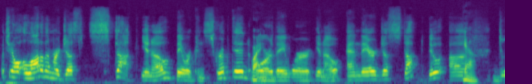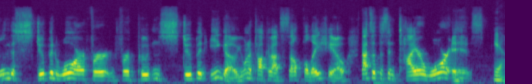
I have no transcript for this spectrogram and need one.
but you know, a lot of them are just stuck. You know, they were conscripted Right. or they were, you know, and they're just stuck do, uh, Yeah. doing this stupid war for for Putin's stupid ego. You want to talk about self fellatio? That's what this entire war is. Yeah.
